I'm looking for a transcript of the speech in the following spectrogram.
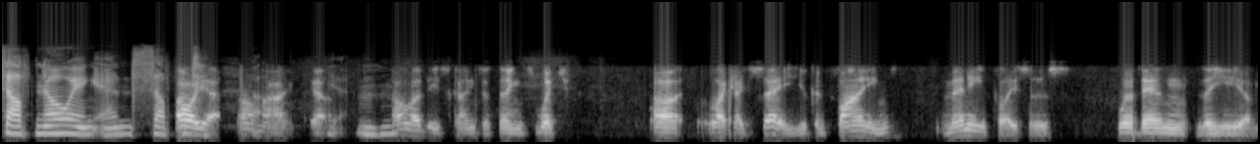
self knowing and self. Oh yeah. Oh uh, my. Yeah. yeah. Mm-hmm. All of these kinds of things, which, uh, like I say, you can find many places within the um,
